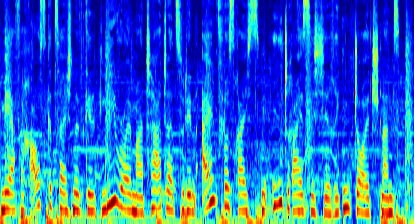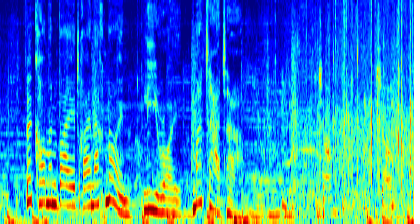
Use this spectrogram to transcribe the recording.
Mehrfach ausgezeichnet gilt Leroy Matata zu den einflussreichsten U30-Jährigen Deutschlands. Willkommen bei 3 nach 9, Leroy Matata. Ciao. Ciao.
